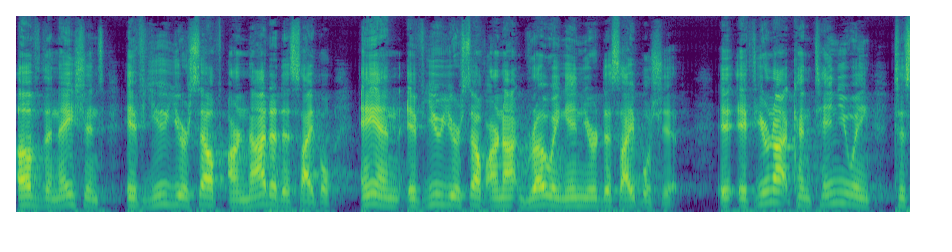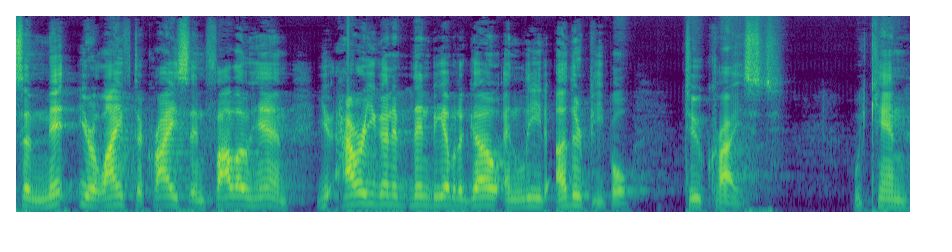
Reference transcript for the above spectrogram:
of the nations if you yourself are not a disciple and if you yourself are not growing in your discipleship. If you're not continuing to submit your life to Christ and follow Him, you, how are you going to then be able to go and lead other people to Christ? We, can,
